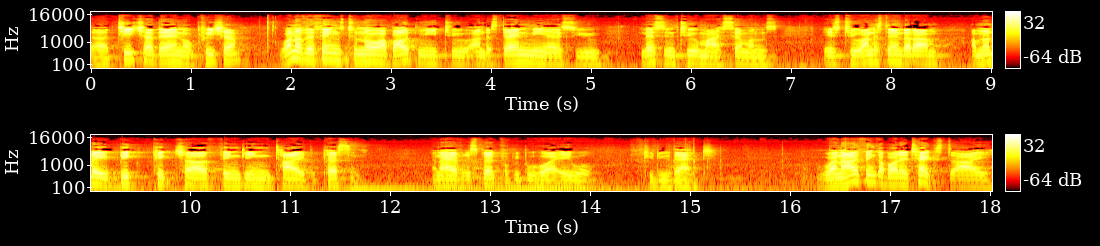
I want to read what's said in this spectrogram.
uh, teacher then or preacher, one of the things to know about me, to understand me as you listen to my sermons, is to understand that I'm, I'm not a big picture thinking type person. And I have respect for people who are able to do that. When I think about a text, I,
